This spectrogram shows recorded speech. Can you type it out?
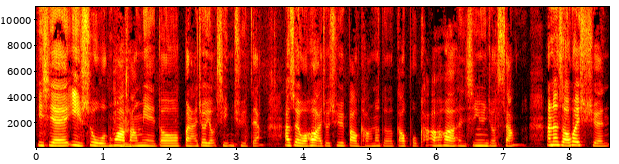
一些艺术文化方面都本来就有兴趣，这样、啊，所以我后来就去报考那个高普考，啊，后来很幸运就上了。啊，那时候会选，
